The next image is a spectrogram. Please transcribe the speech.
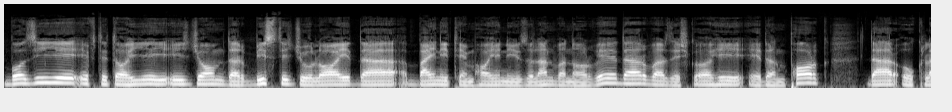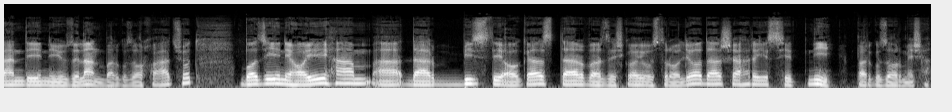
بازی افتتاحیه ای جام در 20 جولای در بین تیم های نیوزلند و نروژ در ورزشگاه ایدن پارک در اوکلند نیوزلند برگزار خواهد شد. بازی نهایی هم در 20 آگوست در ورزشگاه استرالیا در شهر سیدنی برگزار میشه.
